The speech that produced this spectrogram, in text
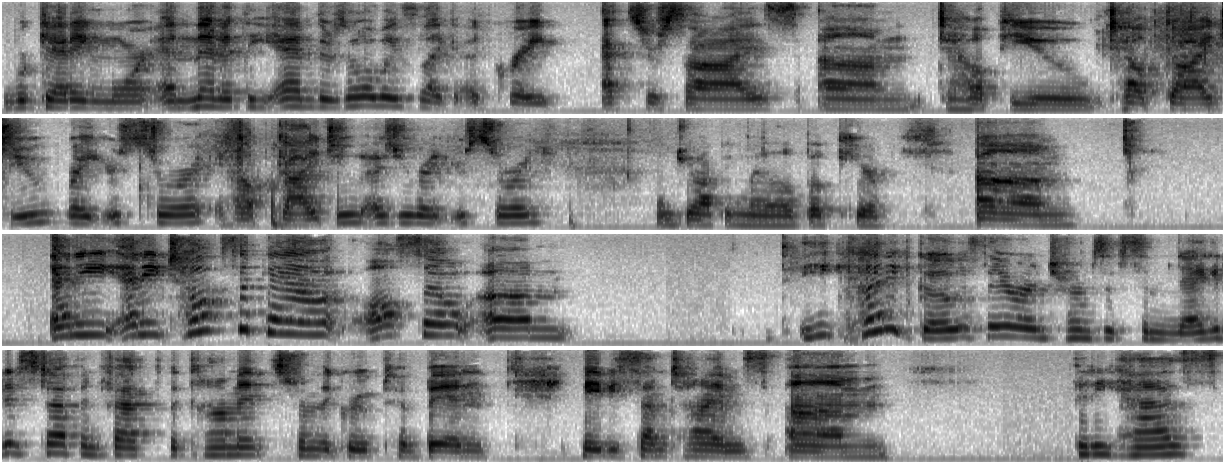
we're getting more and then at the end there's always like a great exercise um, to help you to help guide you write your story help guide you as you write your story. I'm dropping my little book here. Um, and he and he talks about also um, he kind of goes there in terms of some negative stuff. In fact, the comments from the group have been maybe sometimes um, that he has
